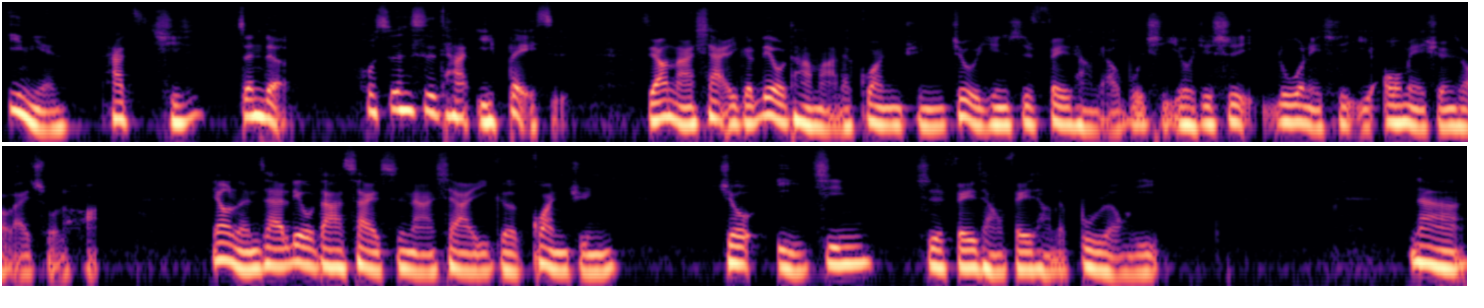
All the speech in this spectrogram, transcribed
一年，他其实真的，或甚至他一辈子，只要拿下一个六大马的冠军，就已经是非常了不起。尤其是如果你是以欧美选手来说的话，要能在六大赛事拿下一个冠军，就已经是非常非常的不容易。那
